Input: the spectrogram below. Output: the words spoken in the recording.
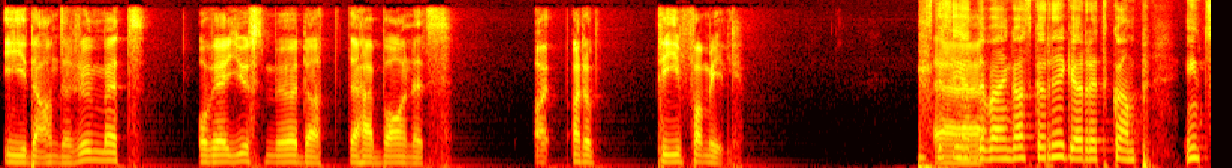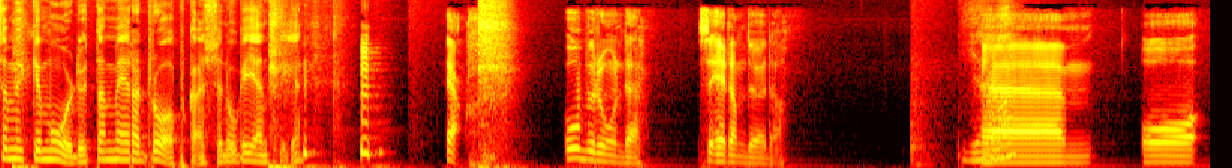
i det andra rummet och vi har just mördat det här barnets adoptivfamilj. Jag ska säga att det var en ganska regelrätt kamp. Inte så mycket mord, utan mera dråp kanske nog egentligen. Ja, oberoende så är de döda. Ja. Ehm, och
